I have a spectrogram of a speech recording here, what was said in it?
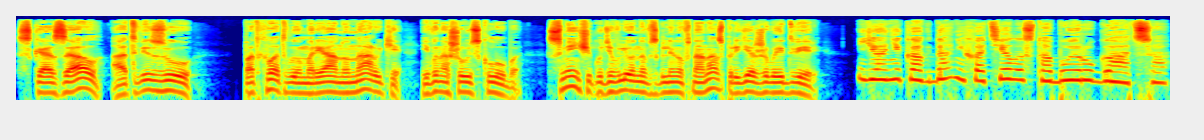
«Сказал, отвезу». Подхватываю Марианну на руки и выношу из клуба. Сменщик, удивленно взглянув на нас, придерживает дверь. «Я никогда не хотела с тобой ругаться»,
